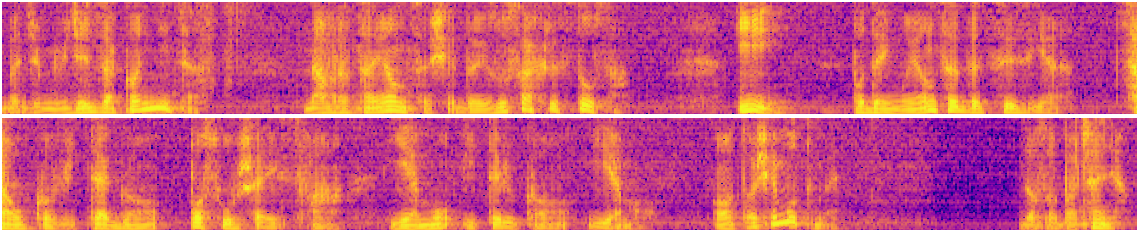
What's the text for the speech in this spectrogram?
Będziemy widzieć zakonnice nawracające się do Jezusa Chrystusa i podejmujące decyzję całkowitego posłuszeństwa Jemu i tylko Jemu. O to się módlmy. Do zobaczenia.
